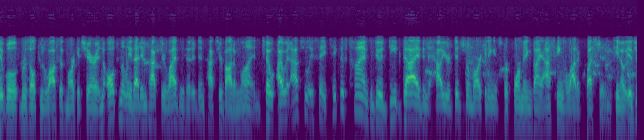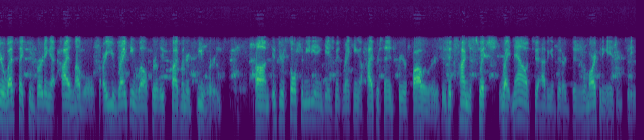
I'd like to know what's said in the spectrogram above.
it will result in a loss of market share, and ultimately that impacts your livelihood. It impacts your bottom line. So I would absolutely say take this time to do a deep dive into how your digital marketing is performing by asking a lot of questions. You know, is your website converting at high levels? Are you ranking well for at least 500 keywords? Um, is your social media engagement ranking a high percentage for your followers? Is it time to switch right now to having a better digital marketing agency?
